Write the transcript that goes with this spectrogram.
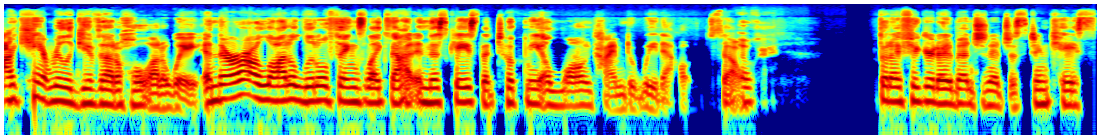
I can't really give that a whole lot of weight. And there are a lot of little things like that in this case that took me a long time to weed out. So, Okay. but I figured I'd mention it just in case.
